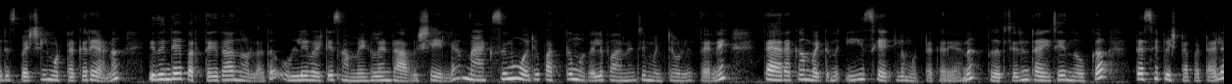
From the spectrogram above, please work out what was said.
ഒരു സ്പെഷ്യൽ മുട്ടക്കറിയാണ്. ഇതിന്റെ പ്രത്യേകത എന്നുള്ളത് ഉള്ളി വഴറ്റി സമയങ്ങളേണ്ട ആവശ്യമില്ല. മാക്സിമം ഒരു പത്ത് മുതൽ പതിനഞ്ച് മിനിറ്റിനുള്ളിൽ തന്നെ തയ്യാറാക്കാൻ പറ്റുന്ന ഈസി ആയിട്ടുള്ള മുട്ടക്കറിയാണ്. തീർച്ചയായിട്ടും ട്രൈ ചെയ്ത് നോക്കുക. റെസിപ്പി ഇഷ്ടപ്പെട്ടാൽ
